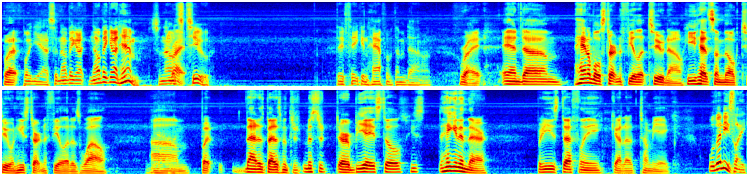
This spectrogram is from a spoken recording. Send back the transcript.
But But yeah, so now they got now they got him. So now Right. it's two. They've taken half of them down. Right. And um, Hannibal's starting to feel it too now. He had some milk too, and he's starting to feel it as well. Um, but not as bad as Mr. Mr. or BA still he's hanging in there, but he's definitely got a tummy ache. Well, then he's like,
